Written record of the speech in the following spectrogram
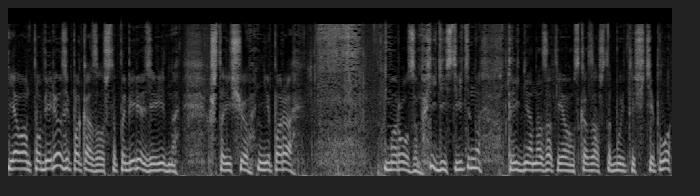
я вам по березе показывал, что по березе видно, что еще не пора морозом. И действительно, три дня назад я вам сказал, что будет еще тепло,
